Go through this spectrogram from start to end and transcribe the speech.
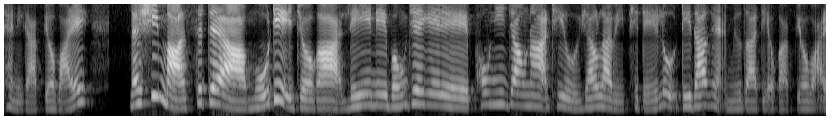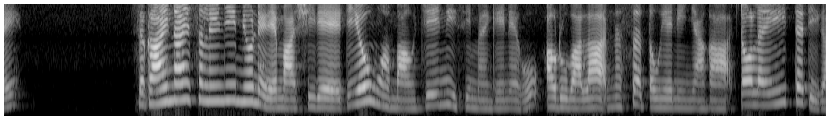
ခံတွေကပြောပါတယ်။လက်ရှိမှာစစ်တပ်ဟာမိုးတေအကျော်ကလေရင်နေဘုံကျဲခဲ့တဲ့ဖုန်ကြီးကျောင်းသားအထိကိုရောက်လာပြီဖြစ်တယ်လို့ဒေသခံအမျိုးသားတယောက်ကပြောပါတယ်။ စကိုင်းတိုင်းစလင်းကြီးမြို့နယ်ထဲမှာရှိတဲ့တရုတ်ဝန်ပေါင်ကျေးနီစီမံကိန်းတွေကိုအော်တိုဘာလ23ရက်နေ့ညကတော်လိုင်းတက်တွေက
